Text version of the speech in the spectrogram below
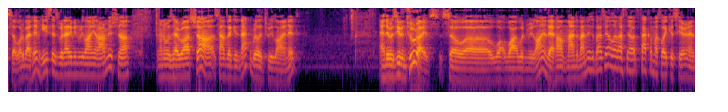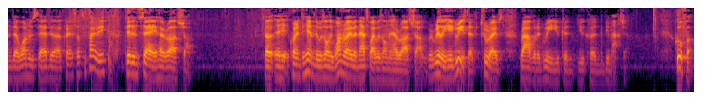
so what about him? He says we're not even relying on our Mishnah and it was Shah, it sounds like it's not really to rely on it. And there was even two rives, so uh, why, why, wouldn't we rely on that? Man it's Taka Machlekes here, and uh, one who said uh, didn't say Heras Shah. So uh, according to him, there was only one rive, and that's why it was only Heras Shah. But really, he agrees that two rives, Rav would agree you could you could be Masha. Gufa.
